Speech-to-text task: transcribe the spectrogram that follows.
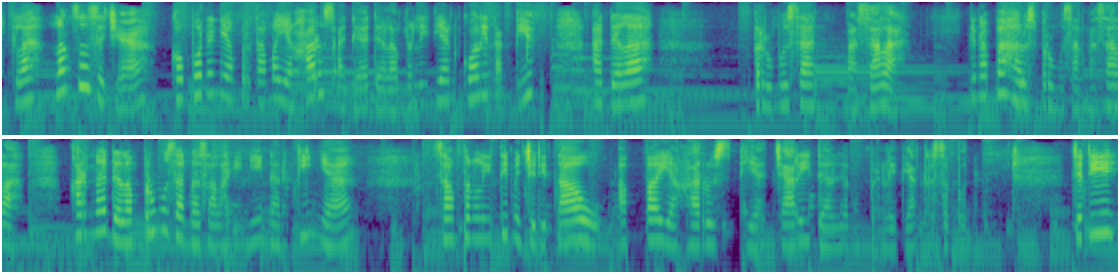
Baiklah, langsung saja. Komponen yang pertama yang harus ada dalam penelitian kualitatif adalah perumusan masalah. Kenapa harus perumusan masalah? Karena dalam perumusan masalah ini nantinya sang peneliti menjadi tahu apa yang harus dia cari dalam penelitian tersebut. Jadi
